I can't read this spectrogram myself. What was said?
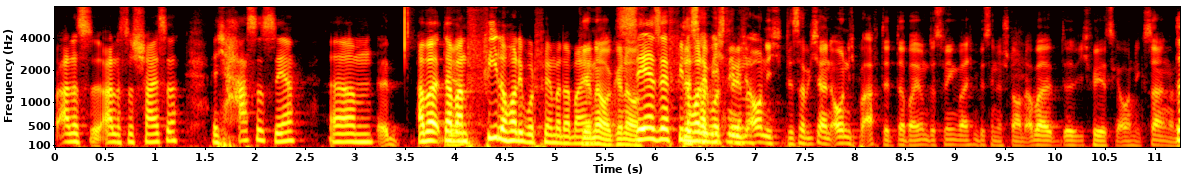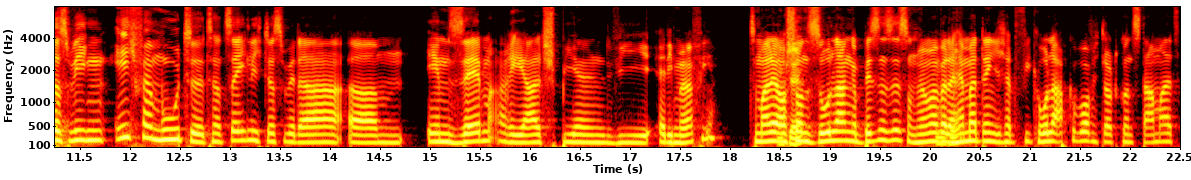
alles, alles ist scheiße. Ich hasse es sehr. Ähm, Äh, aber da ja. waren viele Hollywood-Filme dabei. Genau, genau. Sehr, sehr viele das habe ich nämlich Hollywood-Filme. das habe ich auch nicht beachtet dabei und deswegen war ich ein bisschen erstaunt. Aber äh, ich will jetzt ja auch nichts sagen. Deswegen, ich vermute tatsächlich, dass wir da ähm, im selben Areal spielen wie Eddie Murphy. Zumal er auch Okay. schon so lange Business ist und hör mal, wer der Okay. hämmert, denke ich, hat viel Kohle abgeworfen. Ich glaube, du konntest damals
